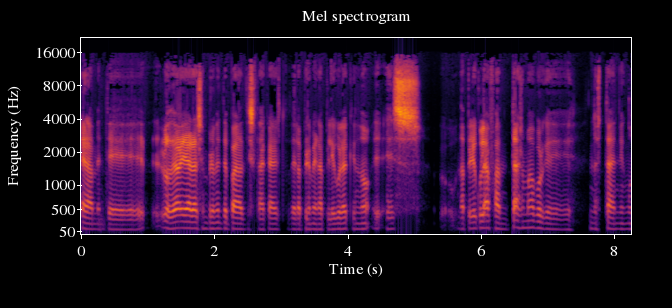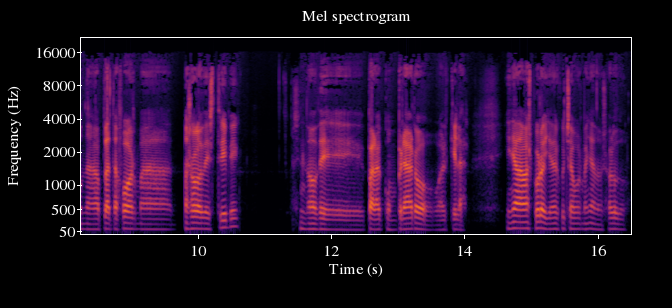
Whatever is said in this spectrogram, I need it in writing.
realmente lo de hoy era simplemente para destacar esto de la primera película, que no es una película fantasma porque no está en ninguna plataforma, no solo de streaming, sino de para comprar o alquilar. Y nada más por hoy, ya nos escuchamos mañana, un saludo.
